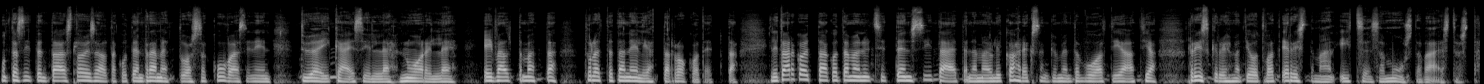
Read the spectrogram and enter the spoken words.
Mutta sitten taas toisaalta, kuten Rämet tuossa kuvasi, niin työikäisille, nuorille ei välttämättä tule tätä neljättä rokotetta. Eli tarkoittaako tämä nyt sitten sitä, että nämä yli 80-vuotiaat ja riskiryhmät joutuvat eristämään itsensä muusta väestöstä?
